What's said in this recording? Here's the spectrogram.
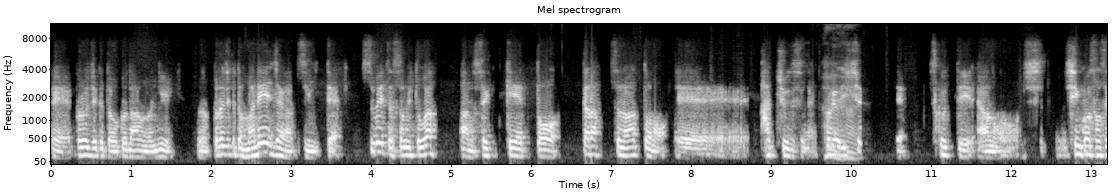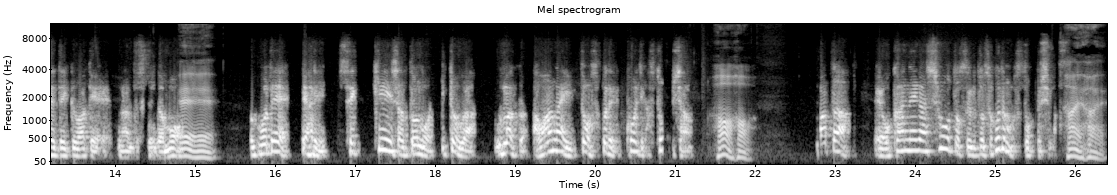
えープロジェクトを行うのに、プロジェクトマネージャーがついて、すべてその人があの設計と、からその後の、えー発注ですね。これを一緒に作って、あの、し進行させていくわけなんですけれども、ええそこで、やはり設計者との意図がうまく合わないと、そこで工事がストップしちゃう。はあはまた、えお金がショートするとそこでもストップします。あはいはい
